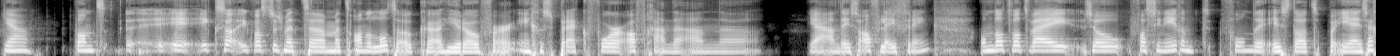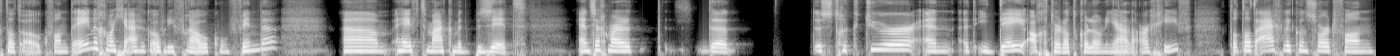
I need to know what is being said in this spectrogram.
Ja, want uh, ik, ik, ik, was dus met, uh, met Anne-Lotte ook hierover in gesprek voorafgaande aan, ja, aan deze aflevering. Omdat wat wij zo fascinerend vonden is dat, jij zegt dat ook, van het enige wat je eigenlijk over die vrouwen kon vinden, um, heeft te maken met bezit. En zeg maar de, de structuur en het idee achter dat koloniale archief, dat dat eigenlijk een soort van,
